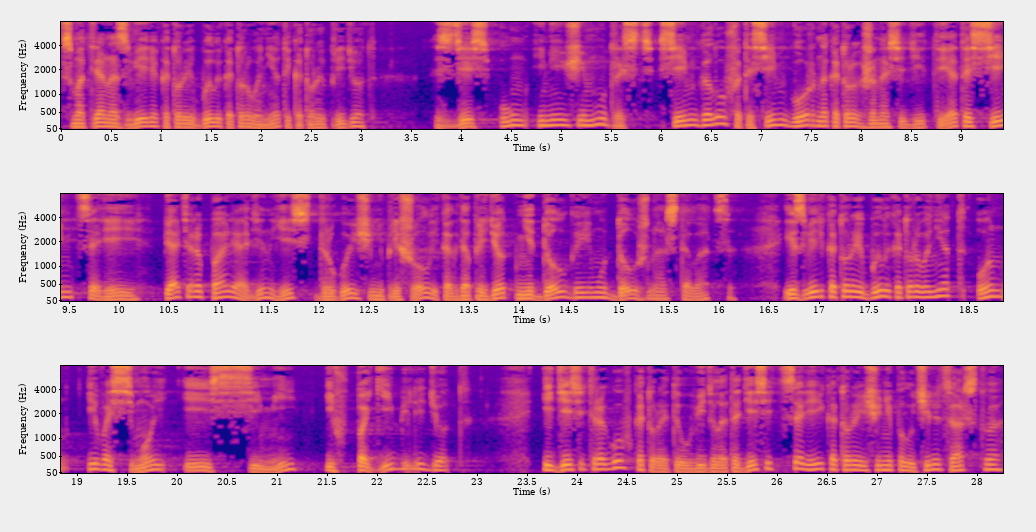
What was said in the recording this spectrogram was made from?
смотря на зверя, который был и которого нет и который придет. Здесь ум, имеющий мудрость. Семь голов это семь гор, на которых жена сидит, и это семь царей. Пятеро пали, один есть, другой еще не пришел, и когда придет, недолго ему должно оставаться. И зверь, который был и которого нет, он и восьмой, и из семи, и в погибель идет. И десять рогов, которые ты увидел, это десять царей, которые еще не получили царство,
